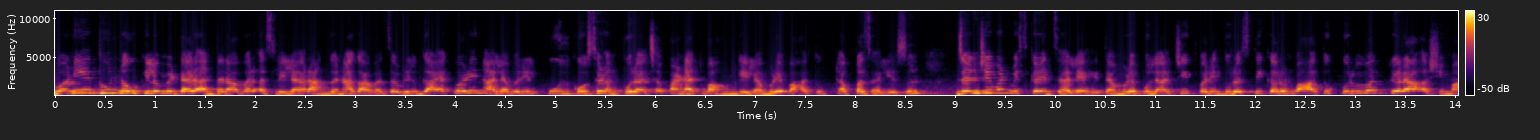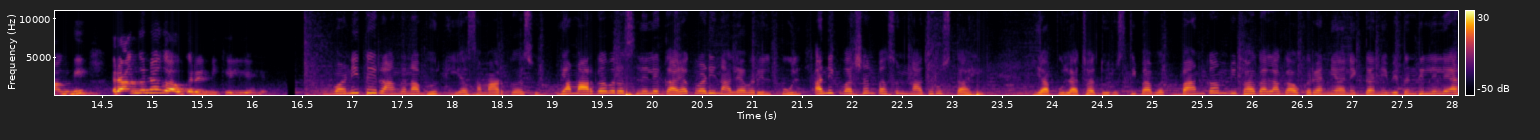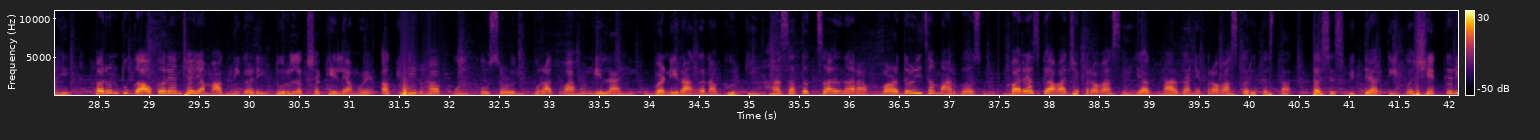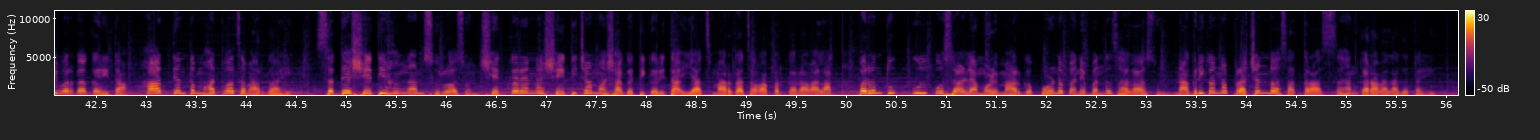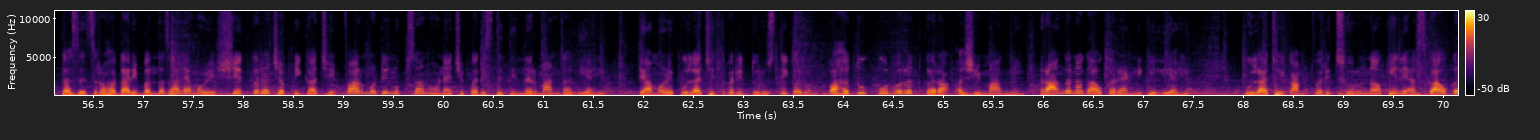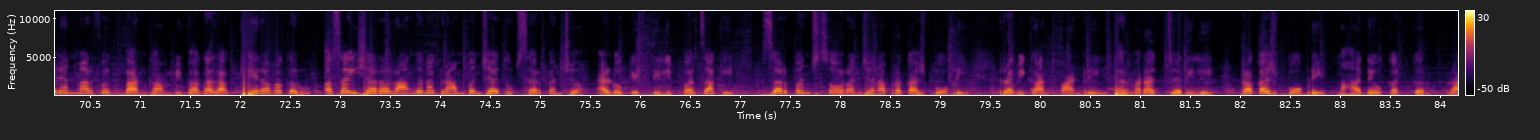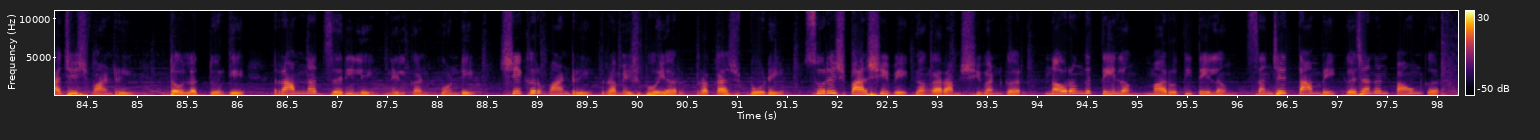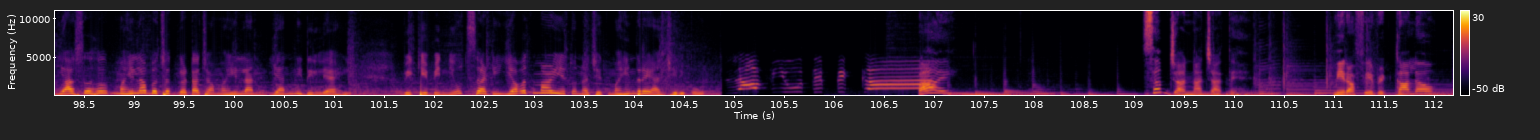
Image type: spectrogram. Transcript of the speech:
वणी येथून नऊ किलोमीटर अंतरावर असलेल्या रांगणा गावाजवळील गायकवाडी नाल्यावरील पूल कोसळून पुराच्या पाण्यात वाहून गेल्यामुळे वाहतूक ठप्प झाली असून जनजीवन विस्कळीत झाले आहे. त्यामुळे पुलाची त्वरित दुरुस्ती करून वाहतूक पूर्ववत करा अशी मागणी रांगणा गावकऱ्यांनी केली आहे. वणी ते रांगणा भुर्की असा मार्ग असून या मार्गावर असलेले गायकवाडी नाल्यावरील पूल अनेक वर्षांपासून नादुरुस्त आहे. या पुलाच्या दुरुस्तीबाबत बांधकाम विभागाला गावकऱ्यांनी अनेकदा निवेदन दिलेले आहे परंतु गावकऱ्यांच्या या मागणीकडे दुर्लक्ष केल्यामुळे अखेर हा पूल कोसळून पुरात वाहून गेला आहे. वणी रांगणा हा सतत चालणारा वळदळीचा मार्ग असून बऱ्याच गावाचे प्रवासी या मार्गाने प्रवास करीत असतात. तसेच विद्यार्थी व शेतकरी वर्गाकरिता हा अत्यंत महत्त्वाचा मार्ग आहे. सध्या शेती हंगाम सुरू असून शेतकऱ्यांना शेतीच्या मशागतीकरिता याच मार्गाचा वापर करावा लागतो परंतु पूल कोसळल्यामुळे मार्ग पूर्णपणे बंद झाला असून नागरिकांना प्रचंड असा त्रास सहन करावा लागत आहे. तसेच रहदारी बंद झाल्यामुळे शेतकऱ्याच्या पिकाचे फार मोठे नुकसान होण्याची परिस्थिती निर्माण झाली आहे. त्यामुळे पुलाची त्वरित दुरुस्ती करून वाहतूक पूर्वरत करा अशी मागणी रांगणा गावकऱ्यांनी केली आहे. पुलाचे काम त्वरित सुरू न केल्यास गावकऱ्यांमार्फत बांधकाम विभागाला घेरावा करू असा इशारा रांगणा ग्रामपंचायत उपसरपंच ॲडव्होकेट दिलीप परचाके सरपंच सौरंजना प्रकाश बोबडे रविकांत वांढरे धर्मराज जरिले प्रकाश बोबडे महादेव कतकर राजेश वांढरे दौलत दुर्गे रामनाथ जरिले नीलकंठ गोंडे शेखर वांड्रे रमेश भोयर प्रकाश बोडे सुरेश पारशिवे गंगाराम शिवणकर नवरंग तेलंग मारुती तेलंग संजय तांबे गजानन पाऊणकर यासह महिला बचत गटाच्या महिलांनी यांनी दिले आहे. विकेबी न्यूजसाठी यवतमाळ येथून अजित महिंद्रे यांची रिपोर्ट. बाय सब जानना चाहते हैं। मेरा फेवरेट कलर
